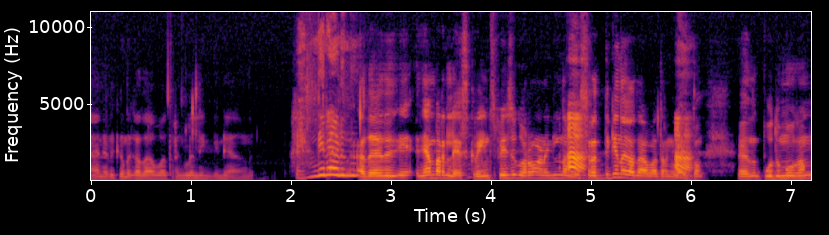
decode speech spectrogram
ഞാൻ എടുക്കുന്ന കഥാപാത്രങ്ങളെല്ലാം ഇങ്ങനെയാണ്. എങ്ങനെയാണ് അതായത് ഞാൻ പറഞ്ഞില്ലേ സ്ക്രീൻ സ്പേസ് കുറവാണെങ്കിൽ നമ്മൾ ശ്രദ്ധിക്കുന്ന കഥാപാത്രങ്ങൾ ഇപ്പം പുതുമുഖം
